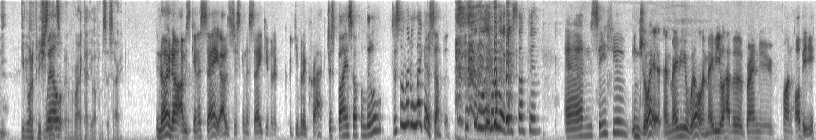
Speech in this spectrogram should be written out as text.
If you want to finish your Well- sentence before I cut you off, I'm so sorry. No, no, I was gonna say, I was just gonna say, give it a give it a crack. Just buy yourself a little, just a little Lego something, just a little Lego something, and see if you enjoy it. And maybe you will, and maybe you'll have a brand new fun hobby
